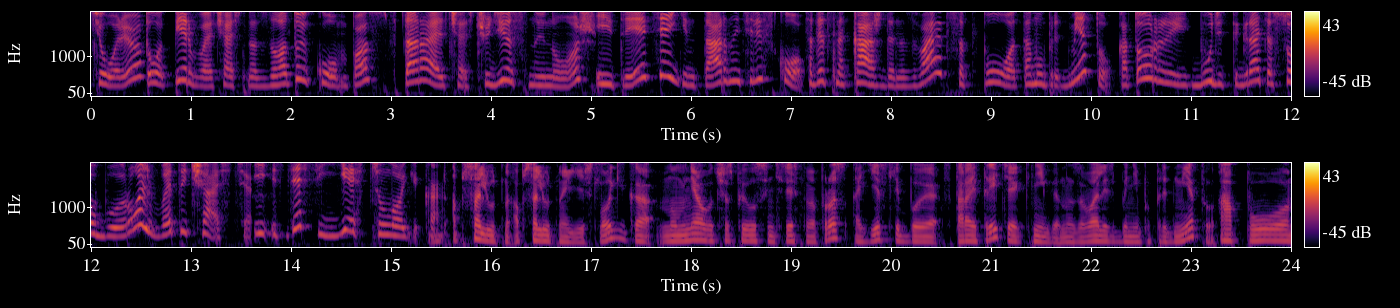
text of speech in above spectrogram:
теорию, то первая часть у нас золотой компас, вторая часть чудесный нож и третья янтарный телескоп. Соответственно, каждая называется по тому предмету, который будет играть особую роль в этой части. И здесь есть логика. Абсолютно, абсолютно есть логика, но у меня вот сейчас появился интерес интересный вопрос, а если бы вторая и третья книга назывались бы не по предмету, а по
